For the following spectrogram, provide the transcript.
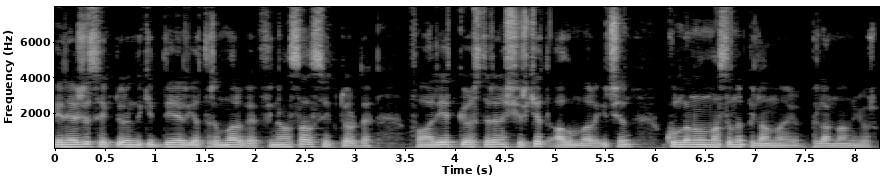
enerji sektöründeki diğer yatırımlar ve finansal sektörde faaliyet gösteren şirket alımları için kullanılmasını planlanıyor.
